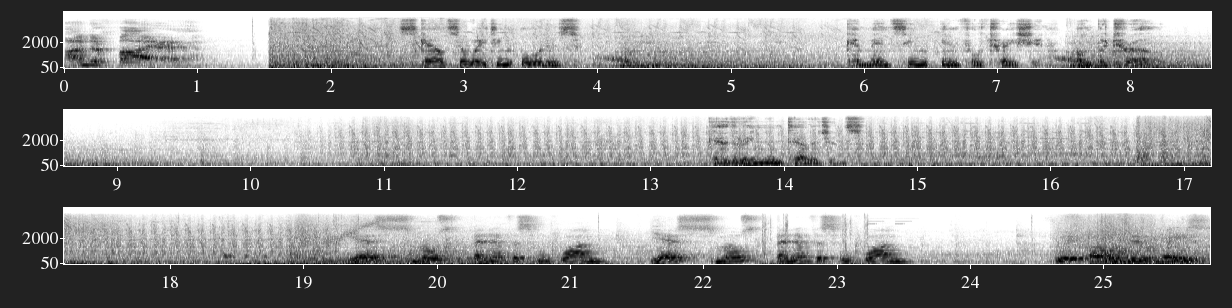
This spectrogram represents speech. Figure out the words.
Under fire! Scouts awaiting orders. Commencing infiltration. On patrol. Gathering intelligence. Yes, most beneficent one. Yes, most beneficent one. With all due haste.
